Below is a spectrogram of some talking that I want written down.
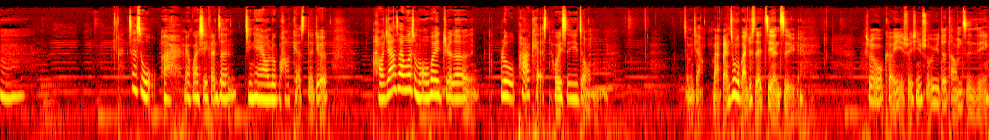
嗯，这是我啊，没有关系，反正今天要录 podcast 的就。好加在为什么我会觉得录 podcast 会是一种怎么讲？反反正我本来就是在自言自语，所以我可以随心所欲的当自己。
